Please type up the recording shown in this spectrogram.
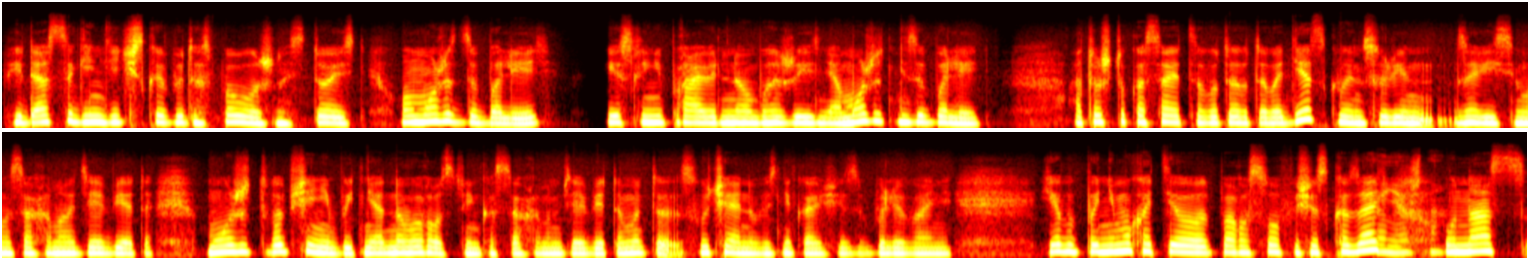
Передастся генетическая предрасположенность. То есть он может заболеть, если неправильный образ жизни, а может не заболеть. А то, что касается вот этого детского инсулин-зависимого сахарного диабета, может вообще не быть ни одного родственника с сахарным диабетом. Это случайно возникающее заболевание. Я бы по нему хотела пару слов еще сказать. Конечно. У нас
